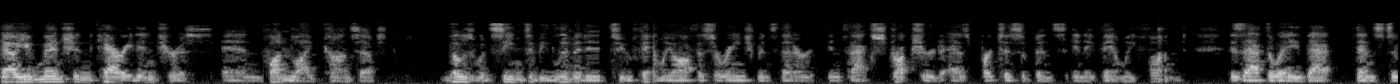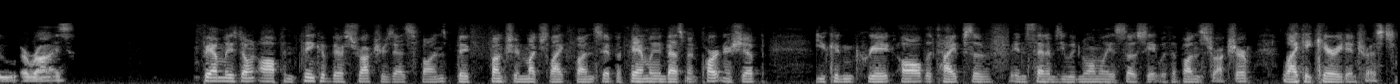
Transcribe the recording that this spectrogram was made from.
Now, you mentioned carried interest and fund like concepts those would seem to be limited to family office arrangements that are in fact structured as participants in a family fund. Is that the way that tends to arise? Families don't often think of their structures as funds. They function much like funds. If a family investment partnership, you can create all the types of incentives you would normally associate with a fund structure, like a carried interest.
